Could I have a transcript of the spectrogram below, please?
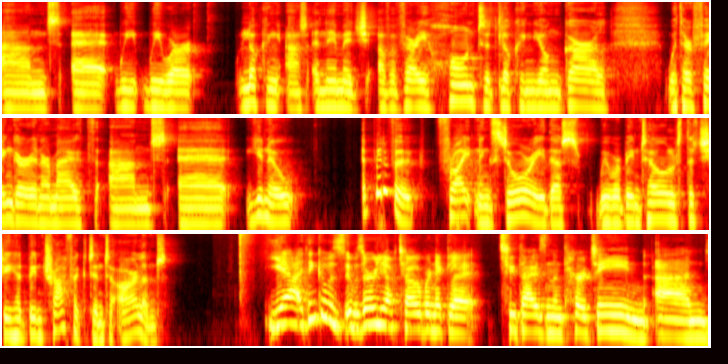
and uh, we we were looking at an image of a very haunted looking young girl with her finger in her mouth and, uh, you know, a bit of a frightening story that we were being told that she had been trafficked into Ireland. Yeah, I think it was it was early October, Nicola, 2013, and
